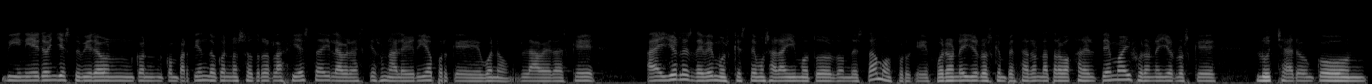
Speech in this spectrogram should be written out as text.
vinieron y estuvieron compartiendo con nosotros la fiesta y la verdad es que es una alegría porque, bueno, la verdad es que a ellos les debemos que estemos ahora mismo todos donde estamos, porque fueron ellos los que empezaron a trabajar el tema y fueron ellos los que lucharon con,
